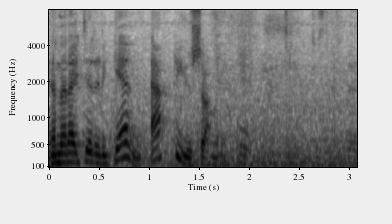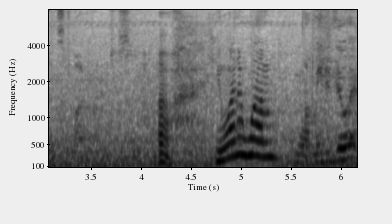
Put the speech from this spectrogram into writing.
And then I did it again after you saw me. Oh, you want to, um, You want me to do it?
